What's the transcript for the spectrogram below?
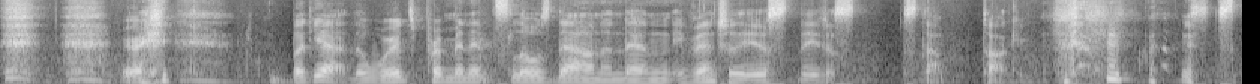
right? But yeah, the words per minute slows down, and then eventually just they just stop talking. Just-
